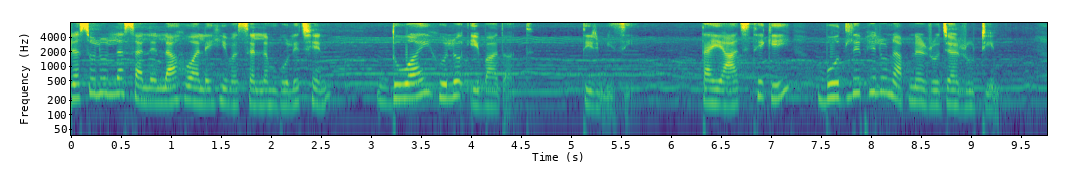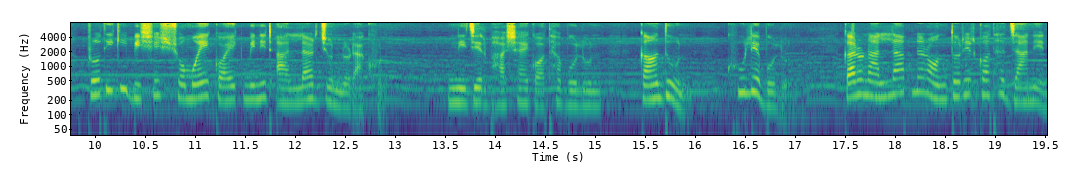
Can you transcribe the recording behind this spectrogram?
রসুলুল্লাহ সাল্লাহ আলহি ওয়াসাল্লাম বলেছেন, দোয়াই হলো ইবাদত। তিরমিজি। তাই আজ থেকেই বদলে ফেলুন আপনার রোজার রুটিন। প্রতীকী বিশেষ সময়ে কয়েক মিনিট আল্লাহর জন্য রাখুন। নিজের ভাষায় কথা বলুন, কাঁদুন, খুলে বলুন। কারণ আল্লাহ আপনার অন্তরের কথা জানেন।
